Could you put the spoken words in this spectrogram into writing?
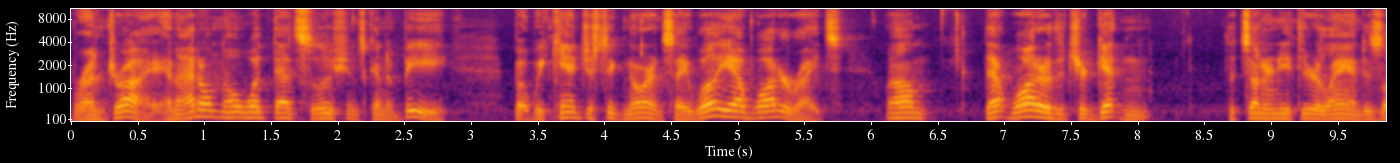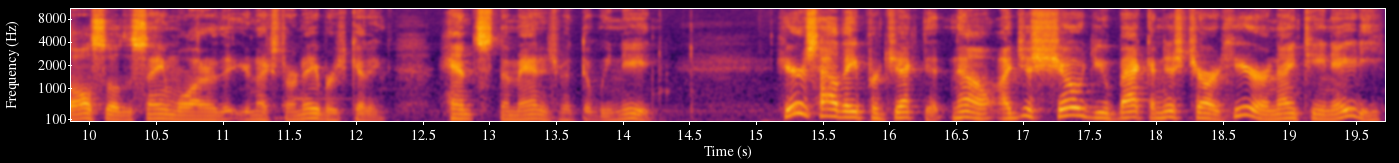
run dry. And I don't know what that solution is going to be, but we can't just ignore it and say, well, you have water rights. Well, that water that you're getting that's underneath your land is also the same water that your next door neighbor is getting, hence the management that we need. Here's how they project it. Now, I just showed you back in this chart here in 1980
